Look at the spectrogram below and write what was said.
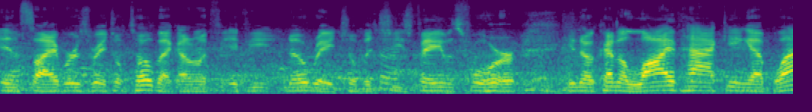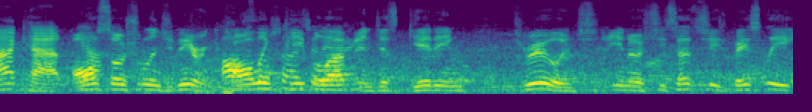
in cyber is Rachel Tobac. I don't know if, if you know Rachel, but Sure. she's famous for, you know, kind of live hacking at Black Hat, all Yeah. social engineering, All calling social people up and just getting through, and she, you know, she says she's basically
